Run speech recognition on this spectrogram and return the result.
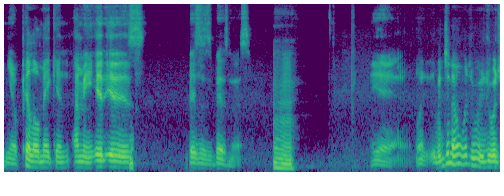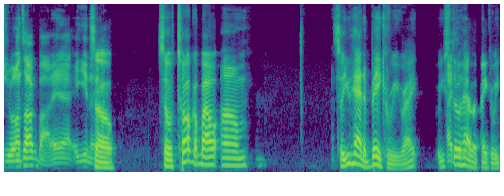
you know pillow making i mean it is business is business. Mhm. Yeah, but, but you know what you, what you want to talk about? Uh, you know, so so talk about um so you had a bakery right? You still have a bakery.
